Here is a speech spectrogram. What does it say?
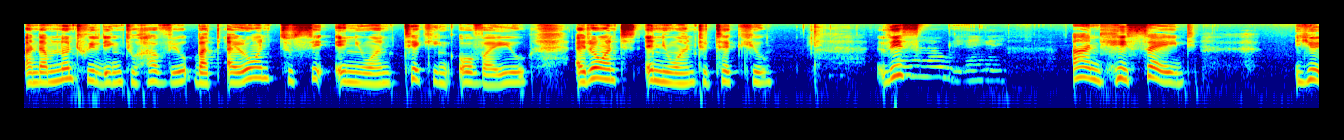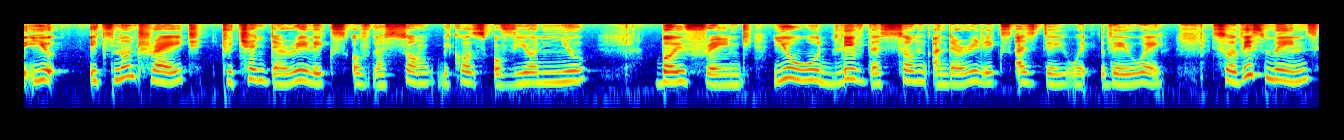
And I'm not willing to have you, but I don't want to see anyone taking over you. I don't want anyone to take you. this and he said you you it's not right to change the lyrics of the song because of your new boyfriend you would leave the song and the lyrics as they were they were so this means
